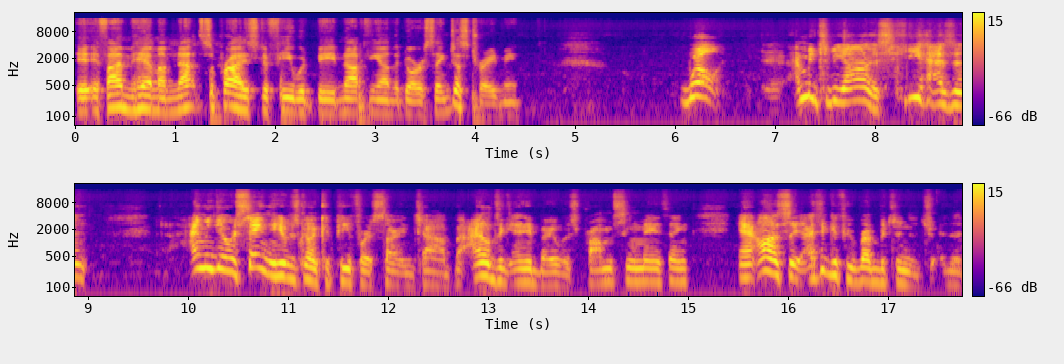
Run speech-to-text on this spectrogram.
if I'm him, I'm not surprised if he would be knocking on the door saying, "Just trade me." Well, I mean, to be honest, he hasn't. I mean, they were saying that he was going to compete for a starting job, but I don't think anybody was promising him anything. And honestly, I think if you read between the, the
